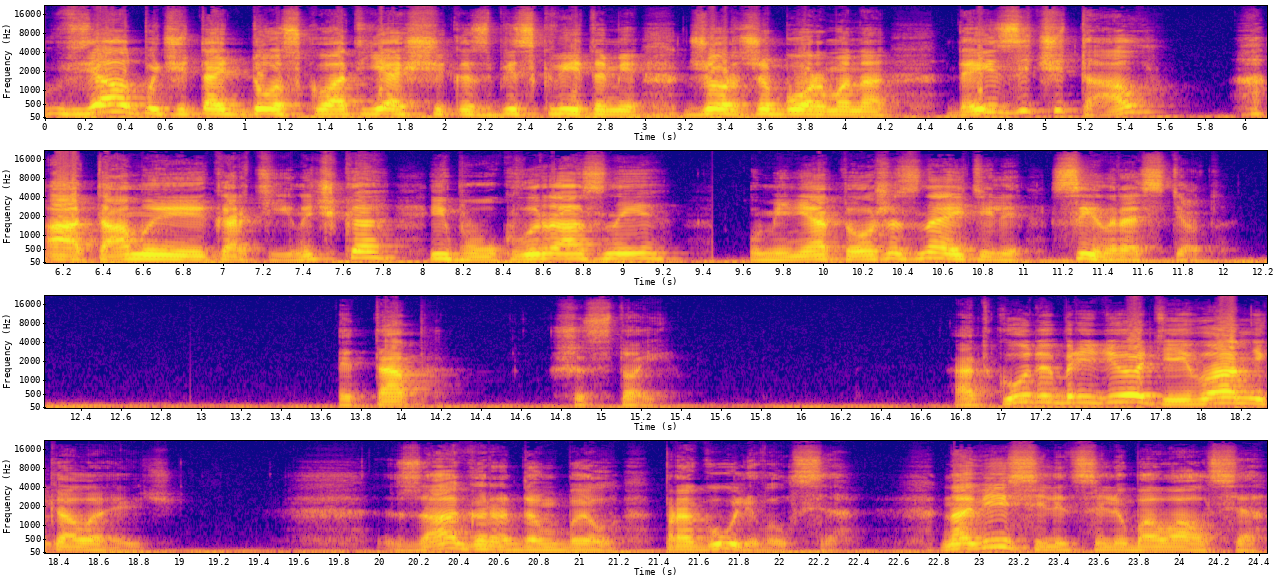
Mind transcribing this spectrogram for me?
взял почитать доску от ящика с бисквитами Джорджа Бормана, да и зачитал. А там и картиночка, и буквы разные. У меня тоже, знаете ли, сын растет. Этап шестой. Откуда бредете, Иван Николаевич? За городом был, прогуливался. На виселице любовался,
